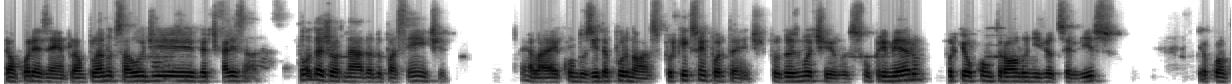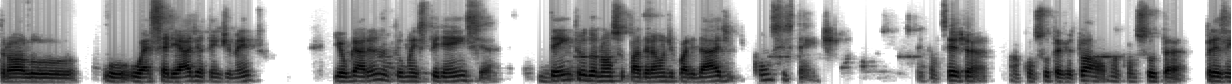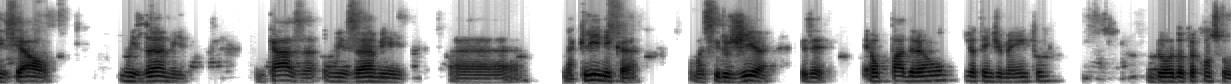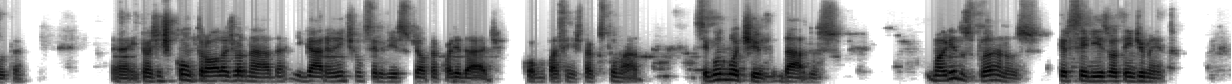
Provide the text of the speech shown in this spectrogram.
Então, por exemplo, é um plano de saúde verticalizado. Toda a jornada do paciente ela é conduzida por nós. Por que isso é importante? Por dois motivos. O primeiro, porque eu controlo o nível de serviço, eu controlo o, o SLA de atendimento e eu garanto uma experiência dentro do nosso padrão de qualidade consistente. Então, seja uma consulta virtual, uma consulta presencial, um exame em casa, um exame uh, na clínica, uma cirurgia, quer dizer, é o padrão de atendimento do doutor consulta. É, então a gente controla a jornada e garante um serviço de alta qualidade, como o paciente está acostumado. Segundo motivo, dados. A maioria dos planos terceiriza o atendimento.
